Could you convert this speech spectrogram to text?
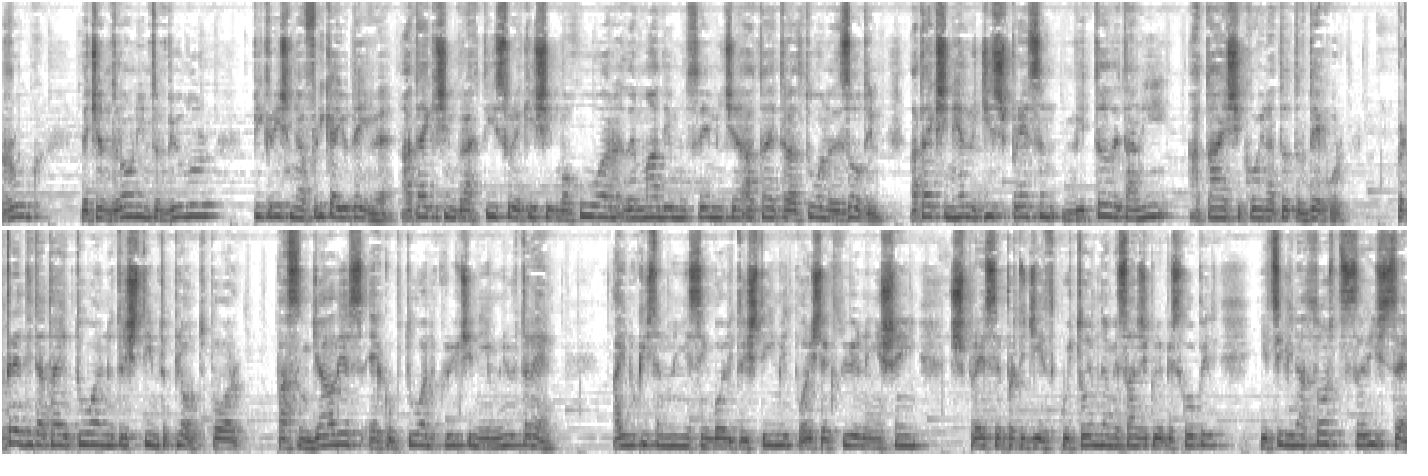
rrugë dhe qëndronin të mbyllur pikërisht nga frika e judenjve. Ata e kishin braktisur, e kishin mohuar dhe madje mund të themi që ata e tradhtuan edhe Zotin. Ata e kishin hedhur gjithë shpresën mbi të dhe tani ata e shikojnë atë të vdekur. Për tre ditë ata jetuan në trishtim të plotë, por pas ngjalljes e kuptuan kryqin në një mënyrë të re. Ai nuk ishte më një simbol i trishtimit, por ishte kthyer në një shenjë shprese për të gjithë. Kujtojmë nga mesazhi i kryepiskopit, i cili na thoshte sërish se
